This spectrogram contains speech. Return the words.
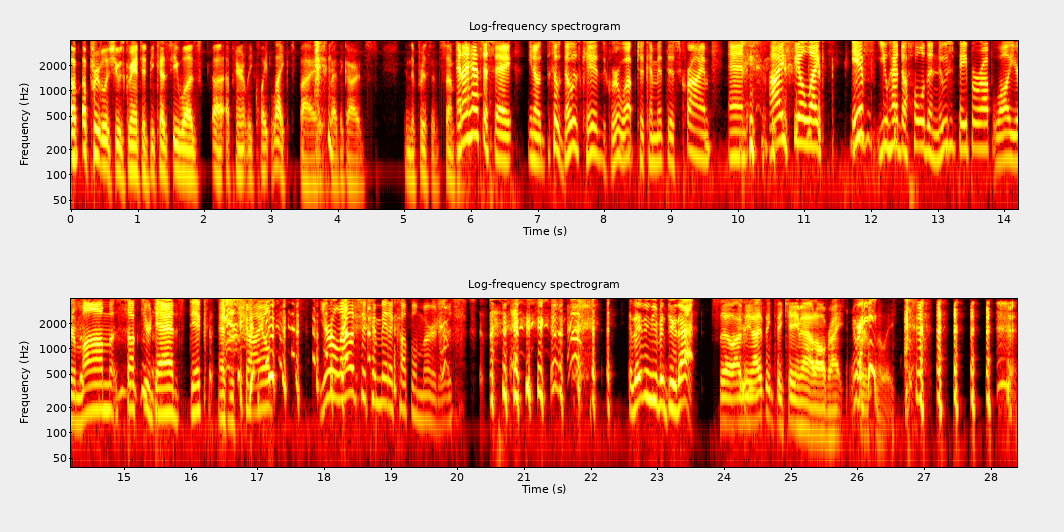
a, a privilege he was granted because he was uh, apparently quite liked by by the guards in the prison. Somehow. And I have to say, you know, so those kids grew up to commit this crime, and I feel like if you had to hold a newspaper up while your mom sucked your dad's dick as a child, you're allowed to commit a couple murders. and they didn't even do that. So I mean, I think they came out all right, Right. personally.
